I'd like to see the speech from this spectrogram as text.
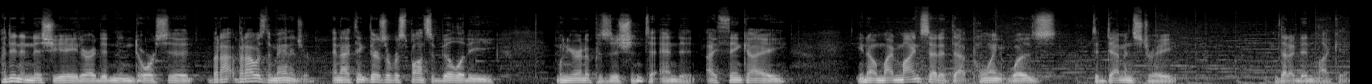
I didn't initiate or I didn't endorse it, but I, but I was the manager. And I think there's a responsibility when you're in a position to end it. I think I, you know, my mindset at that point was to demonstrate that I didn't like it.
